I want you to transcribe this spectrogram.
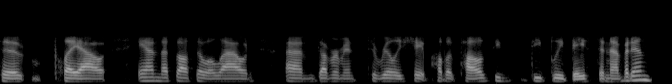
to play out, and that's also allowed um, governments to really shape public policy deeply based in evidence,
